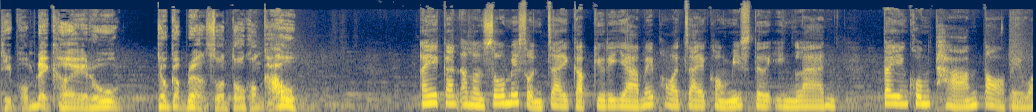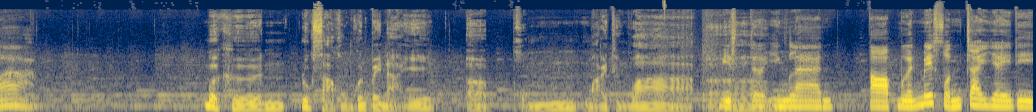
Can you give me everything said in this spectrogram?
ที่ผมได้เคยรู้เกี่ยวกับเรื่องส่วนตัวของเขาอัยการอลอนโซไม่สนใจกับกิริยาไม่พอใจของมิสเตอร์อิงแลนด์ แต่ยังคงถามต่อไปว่า เมื่อคืนลูกสาวของคุณไปไหน เออผมหมายถึงว่าเอ่อมิสเตอร์อิงแลนด์ตอบเหมือนไม่สนใจใยดี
